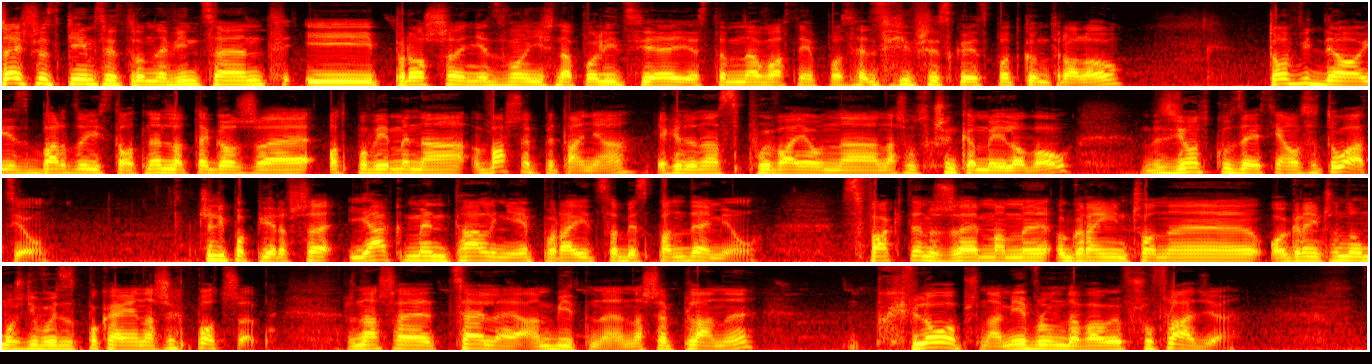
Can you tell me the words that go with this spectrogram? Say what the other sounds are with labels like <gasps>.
Cześć wszystkim, z tej strony Vincent i proszę nie dzwonić na policję, jestem na własnej pozycji, <laughs> wszystko jest pod kontrolą. To wideo jest bardzo istotne, dlatego że odpowiemy na Wasze pytania, jakie do nas spływają na naszą skrzynkę mailową w związku z zaistniałą sytuacją. Czyli po pierwsze, jak mentalnie poradzić sobie z pandemią. Z faktem, że mamy ograniczone, ograniczoną możliwość zaspokajania naszych potrzeb, że nasze cele ambitne, nasze plany, chwilowo przynajmniej, wylądowały w szufladzie.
